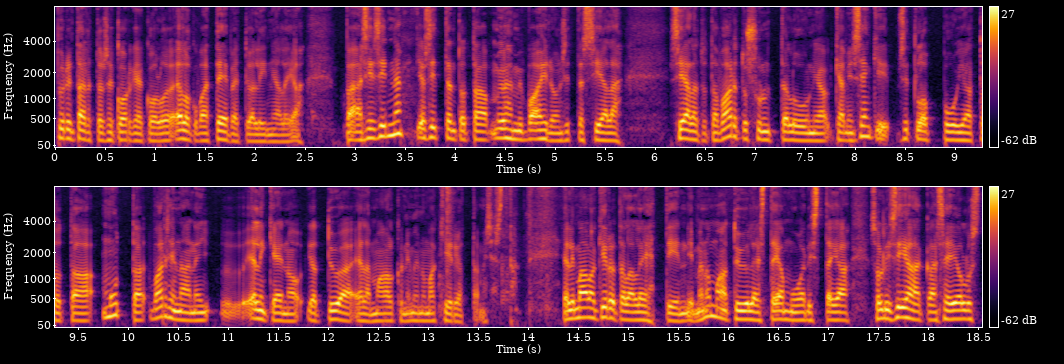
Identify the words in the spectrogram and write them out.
pyrin taidettoisen korkeakoulun elokuva- ja TV-työlinjalle ja pääsin sinne. Ja sitten tota, myöhemmin vaihdoin sitten siellä, siellä tota vartussuunnitteluun ja kävin senkin sitten loppuun. Ja tota, mutta varsinainen elinkeino ja työelämä alkoi nimenomaan kirjoittamisesta. Eli mä aloin kirjoitella lehtiin nimenomaan tyyleistä ja muodista ja se oli siihen aikaan, se ei ollut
